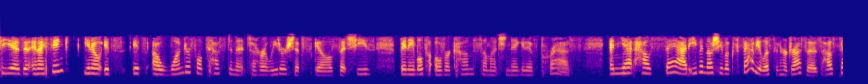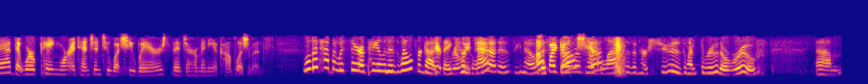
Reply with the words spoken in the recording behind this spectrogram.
She is, and I think you know it's it's a wonderful testament to her leadership skills that she's been able to overcome so much negative press. And yet, how sad, even though she looks fabulous in her dresses, how sad that we're paying more attention to what she wears than to her many accomplishments. Well, that happened with Sarah Palin as well. For God's it sake, really her glasses, did. you know, oh the gosh, of her glasses and her shoes went through the roof um,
